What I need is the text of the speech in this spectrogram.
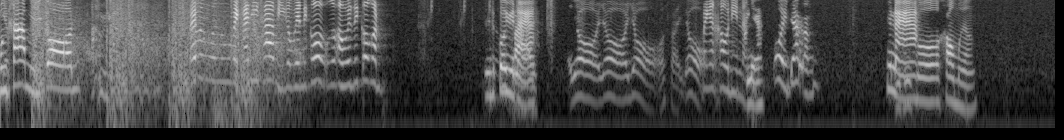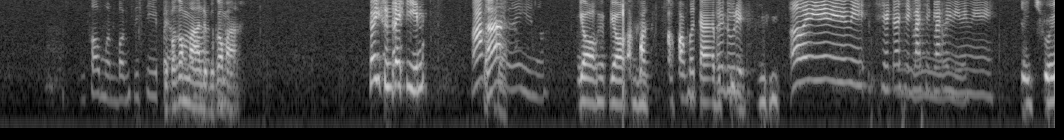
มึงฆ่าหมีก่อนไอ้ยมึงมึง มึงแบ่งหน้าที่ฆ่าหมีกับเวเนโก้เอาเวเนโก้ก่อนนี่กูอยู่ไหนอะย่อย่อย่อส่ย่อไม่ก็เข้าดินอะเนี่ยโอ้ยด้านหลังอยู่ไหนวิดีอะโอเข้าเมือง เข้าเหมือนบอลซิตี้ไปเดี๋ยวมันก็มา เดี๋ยวมันก็มาเฮ้ยอยู่ในหินฮะนะไม่ได้ยินเหรอหยอกหยอกสักพักสักพักไม่กลายเป็นดูดิเออไม่มีไม่มีไม่มีเช็คแล้วเช็คแล้วเช็คแล้วไม่มีไม่มีไม่มี ช่วย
